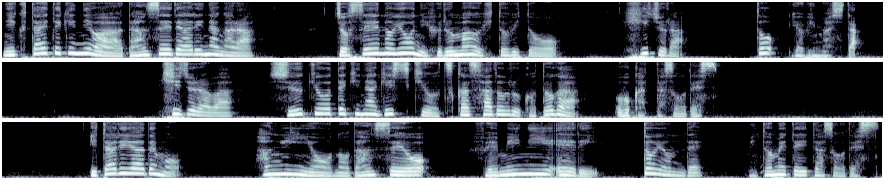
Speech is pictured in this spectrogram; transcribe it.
肉体的には男性でありながら女性のように振る舞う人々をヒジュラと呼びました。ヒジュラは宗教的な儀式を司ることが多かったそうです。イタリアでも半陰陽の男性をフェミニエリーと呼んで認めていたそうです。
